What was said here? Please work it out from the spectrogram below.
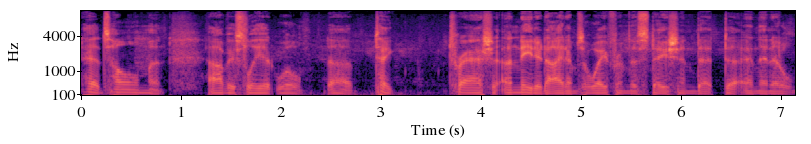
heads home, and obviously it will uh, take trash, unneeded items away from the station that, uh, and then it'll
